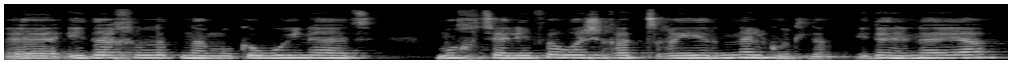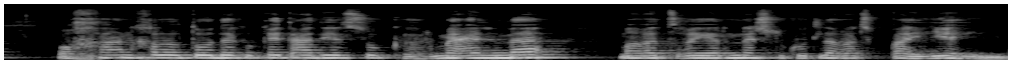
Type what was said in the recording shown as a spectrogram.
آه إذا خلطنا مكونات مختلفة واش غتغير لنا الكتلة. إذا هنايا واخا نخلطوا داك القطعة ديال السكر مع الماء ما غتغيرناش الكتلة غتبقى هي هي.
